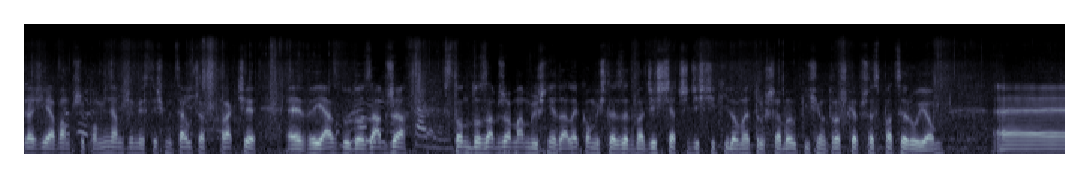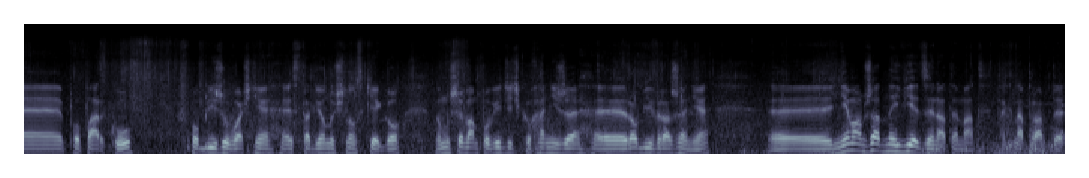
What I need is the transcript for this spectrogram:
razie ja Wam przypominam, że my jesteśmy cały czas w trakcie wyjazdu do Zabrza. Stąd do Zabrza mamy już niedaleko, myślę, że 20-30 km. Szabełki się troszkę przespacerują po parku w pobliżu właśnie e, Stadionu Śląskiego. No muszę Wam powiedzieć, kochani, że e, robi wrażenie. E, Nie mam żadnej wiedzy na temat tak naprawdę,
